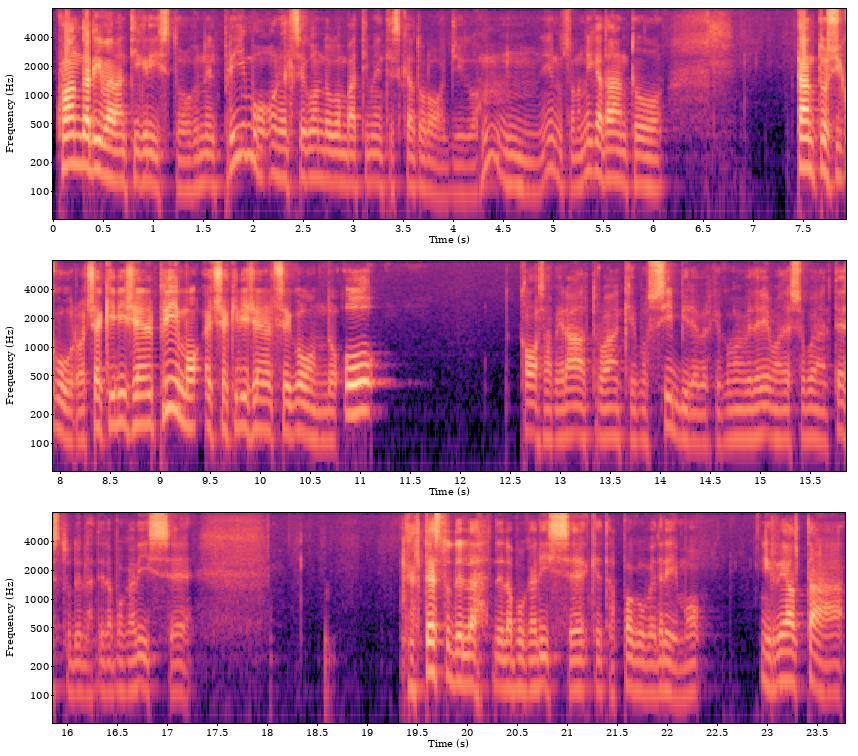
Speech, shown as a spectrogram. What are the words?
Quando arriva l'anticristo? Nel primo o nel secondo combattimento escatologico? Mm, io non sono mica tanto, tanto sicuro. C'è chi dice nel primo e c'è chi dice nel secondo. O, cosa peraltro anche possibile, perché come vedremo adesso poi nel testo dell'Apocalisse, nel testo dell'Apocalisse, che tra poco vedremo, in realtà,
